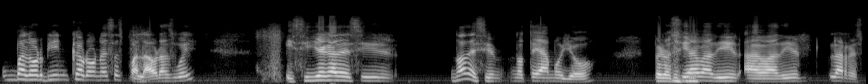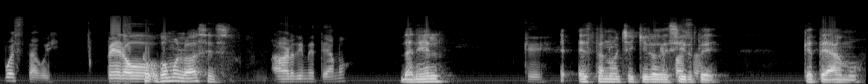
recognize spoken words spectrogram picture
un valor bien cabrón a esas palabras, güey. Y sí llega a decir, no a decir no te amo yo, pero sí a evadir, a evadir la respuesta, güey. ¿Cómo, Pero, cómo lo haces? A ver, dime, te amo. Daniel, ¿Qué? esta noche quiero decirte que te amo.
